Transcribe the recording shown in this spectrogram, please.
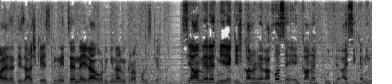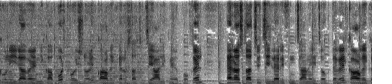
արևնետից աչքերից կգնի, ցենն է իր օրիգինալ միկրոֆոնից կերտա։ Xiaomi Redmi 3 իշքան հեռախոս է, այնքան էլ պուլտ է։ Այսինքն ինքը ունի իր վերնի կապորտ, որի շնորհիվ կարող եք հեռուստացույցի ալիքները փոխել, հեռուստացույցի լերի ֆունկցիաներից օգտվել, կարող եք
